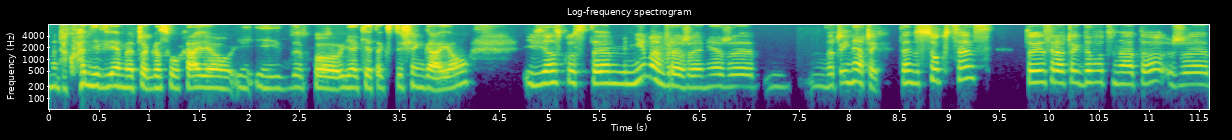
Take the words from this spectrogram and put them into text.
My dokładnie wiemy, czego słuchają i, i po jakie teksty sięgają. I w związku z tym nie mam wrażenia, że, znaczy inaczej, ten sukces to jest raczej dowód na to, że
